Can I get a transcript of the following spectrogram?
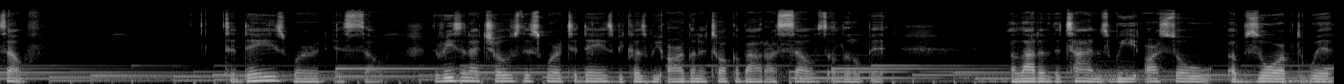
Self. Today's word is self. The reason I chose this word today is because we are going to talk about ourselves a little bit. A lot of the times we are so absorbed with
